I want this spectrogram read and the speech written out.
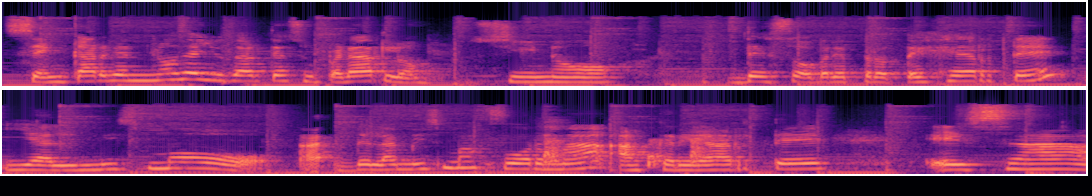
se encarguen no de ayudarte a superarlo, sino de sobreprotegerte y al mismo, de la misma forma a crearte esa,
